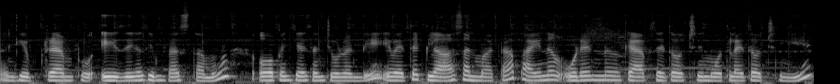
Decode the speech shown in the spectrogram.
గిఫ్ట్ ర్యాంప్ ఈజీగా చింపేస్తాము. ఓపెన్ చేసాను చూడండి. ఇవైతే గ్లాస్ అనమాట పైన వుడెన్ క్యాప్స్ అయితే వచ్చినాయి మూతలు అయితే వచ్చినాయి.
